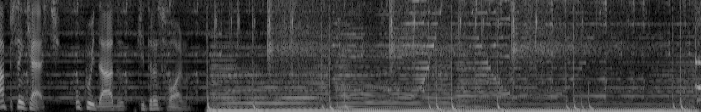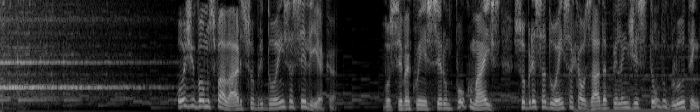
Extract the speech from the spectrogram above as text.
Apsencast, o cuidado que transforma. Hoje vamos falar sobre doença celíaca. Você vai conhecer um pouco mais sobre essa doença causada pela ingestão do glúten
